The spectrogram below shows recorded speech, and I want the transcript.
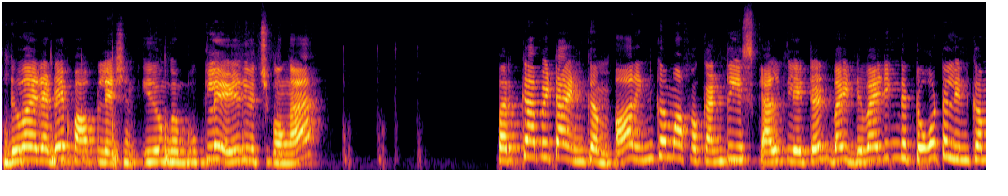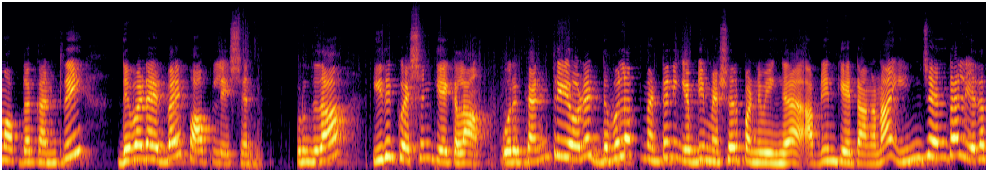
divided by population இது உங்கள் புக்கில் எழுதி வச்சுக்கோங்க. Per capita income or income of a country is calculated by dividing the total income of the country divided by population. புரிஞ்சுதா? இது கொஸ்டின் கேட்கலாம். ஒரு கண்ட்ரியோட டெவலப்மெண்ட்டை நீங்கள் எப்படி மெஷர் பண்ணுவீங்க? அப்படின்னு கேட்டாங்கன்னா இன் ஜென்ரல் எதை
